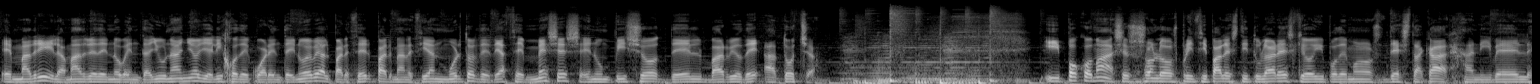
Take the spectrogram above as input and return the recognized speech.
En Madrid, la madre de 91 años y el hijo de 49 al parecer permanecían muertos desde hace meses en un piso del barrio de Atocha. Y poco más, esos son los principales titulares que hoy podemos destacar a nivel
